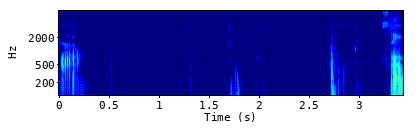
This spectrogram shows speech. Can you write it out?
now. See?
